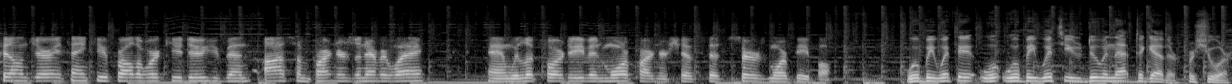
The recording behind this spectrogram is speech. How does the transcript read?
Phil and Jerry, thank you for all the work you do. You've been awesome partners in every way, and we look forward to even more partnerships that serves more people. We'll be with you. We'll, we'll be with you doing that together for sure.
